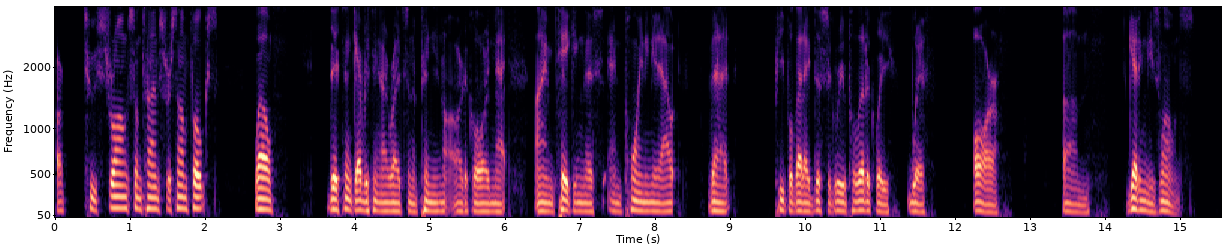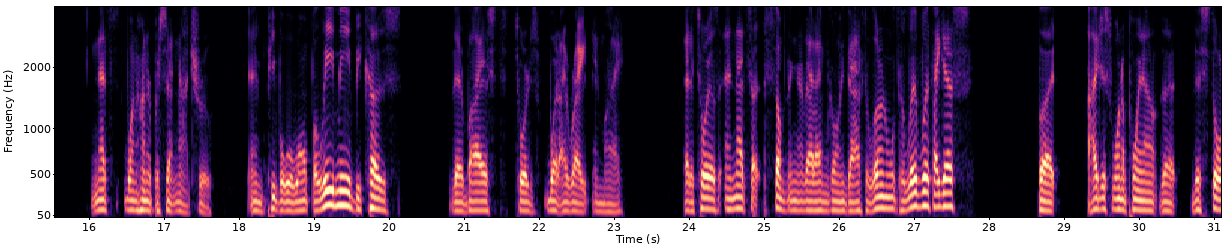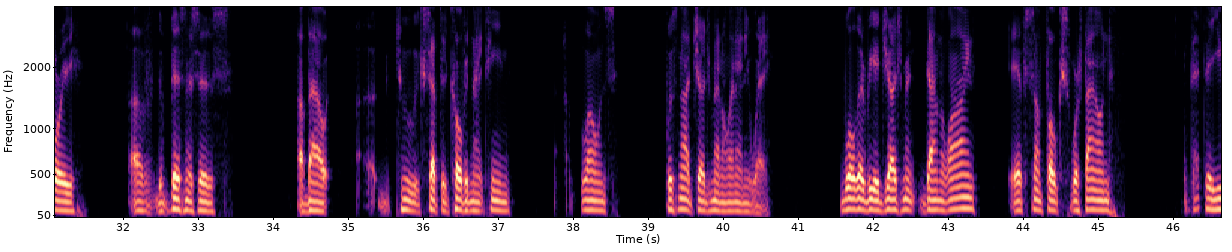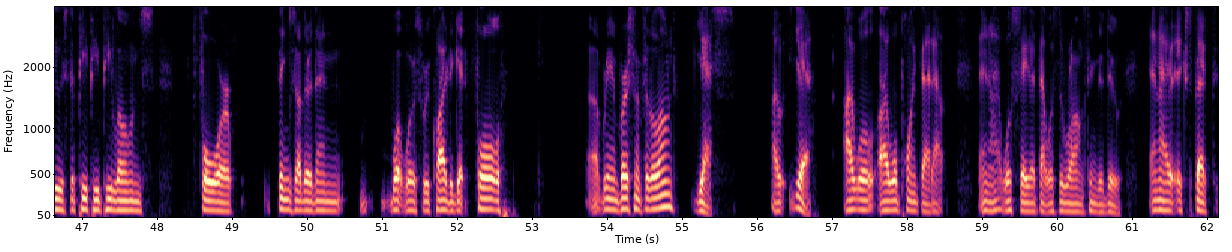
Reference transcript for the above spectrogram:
are too strong sometimes for some folks, well, they think everything I write is an opinion article and that I am taking this and pointing it out that people that I disagree politically with are um, getting these loans. And that's 100% not true. And people won't believe me because they're biased towards what I write in my editorials. And that's uh, something that I'm going to have to learn to live with, I guess. But I just want to point out that this story of the businesses about uh, who accepted COVID 19 uh, loans was not judgmental in any way. Will there be a judgment down the line if some folks were found that they used the PPP loans for things other than what was required to get full uh, reimbursement for the loan? Yes, I, yeah, I will. I will point that out, and I will say that that was the wrong thing to do, and I expect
